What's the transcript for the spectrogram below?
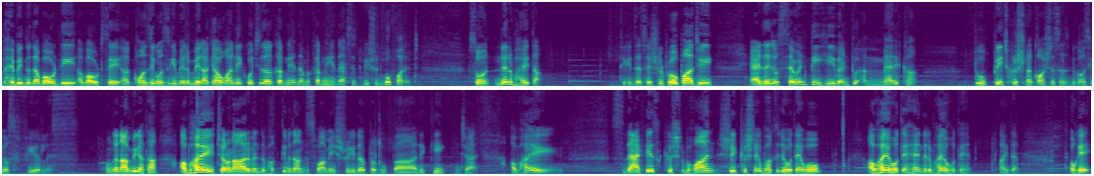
भयभीत नहीं अबाउट दी अबाउट से कौन सी कौन सी मेरा मेरा क्या होगा नहीं कोई चीज़ अगर करनी है तो हमें करनी है। That's it we should go for it so निर्भयता। ठीक है जैसे Shri Prabhupada ji at the age of seventy he went to America to preach Krishna consciousness because he was fearless उनका नाम भी क्या था? अभय चरणारविंद भक्ति वेदांत स्वामी श्री प्रभुपाद की जाय। Abhay so that is Krishna भगवान श्री कृष्ण के भक्त जो होते हैं वो अभय होते हैं निर्भय होते हैं लाइक दैट ओके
